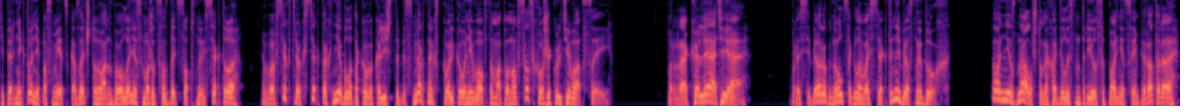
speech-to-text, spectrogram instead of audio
Теперь никто не посмеет сказать, что Ван Буэлэ не сможет создать собственную секту, во всех трех сектах не было такого количества бессмертных, сколько у него автоматонов со схожей культивацией. «Проклятие!» Про себя ругнулся глава секты Небесный Дух. Он не знал, что находилось внутри усыпальницы Императора,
